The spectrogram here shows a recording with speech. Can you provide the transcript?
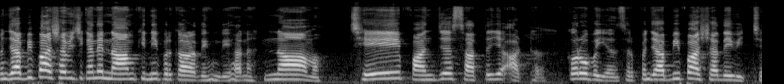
ਪੰਜਾਬੀ ਭਾਸ਼ਾ ਵਿੱਚ ਕਹਿੰਦੇ ਨਾਮ ਕਿੰਨੀ ਪ੍ਰਕਾਰ ਦੇ ਹੁੰਦੇ ਹਨ? ਨਾਮ। 6 5 7 ਜਾਂ 8 ਕਰੋ ਬਈ ਆਨਸਰ ਪੰਜਾਬੀ ਭਾਸ਼ਾ ਦੇ ਵਿੱਚ।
